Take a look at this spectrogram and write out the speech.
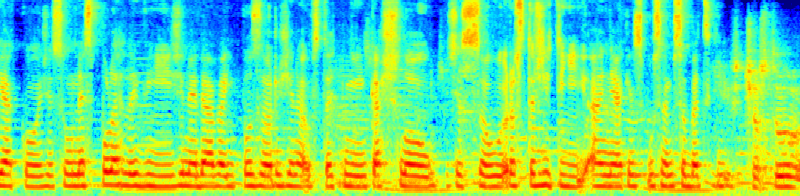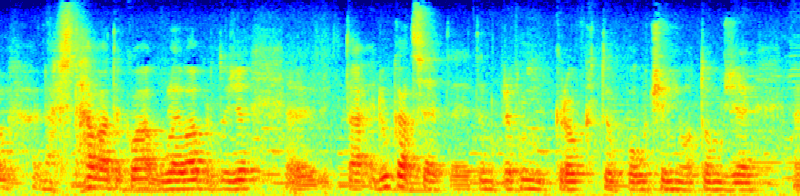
jako že jsou nespolehliví, že nedávají pozor, že na ostatní kašlou, že jsou roztržitý a nějakým způsobem sobecký. Často nastává taková úleva, protože eh, ta edukace, ten první krok, to poučení o tom, že eh,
